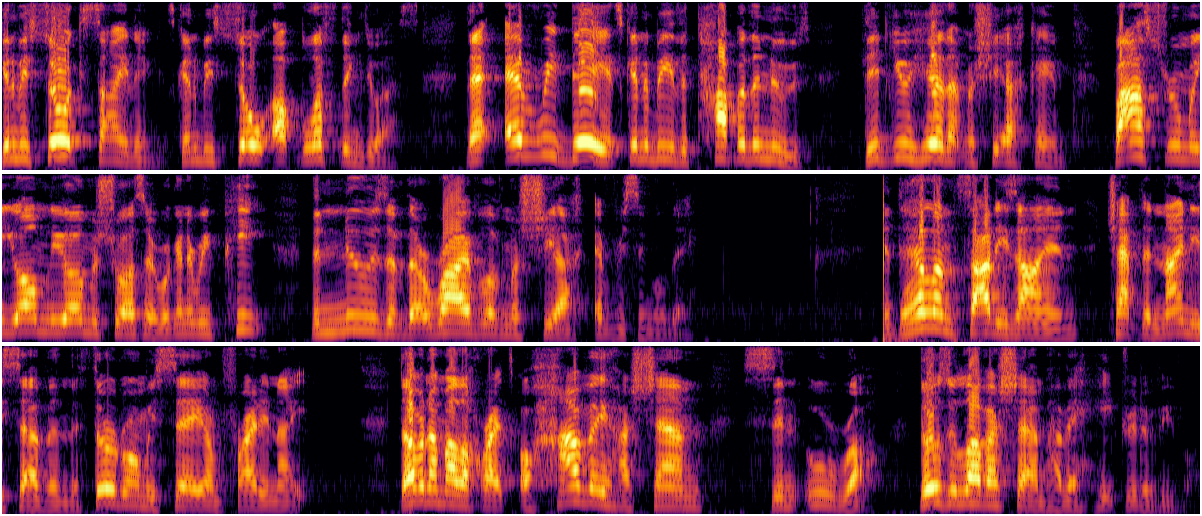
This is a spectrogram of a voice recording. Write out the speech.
It's going to be so exciting. It's going to be so uplifting to us that every day it's going to be the top of the news. Did you hear that Mashiach came? We're going to repeat the news of the arrival of Mashiach every single day. In Tehillim Tzadi Zion, chapter 97, the third one we say on Friday night, David HaMelech writes, Ohave Hashem sinura. Those who love Hashem have a hatred of evil.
